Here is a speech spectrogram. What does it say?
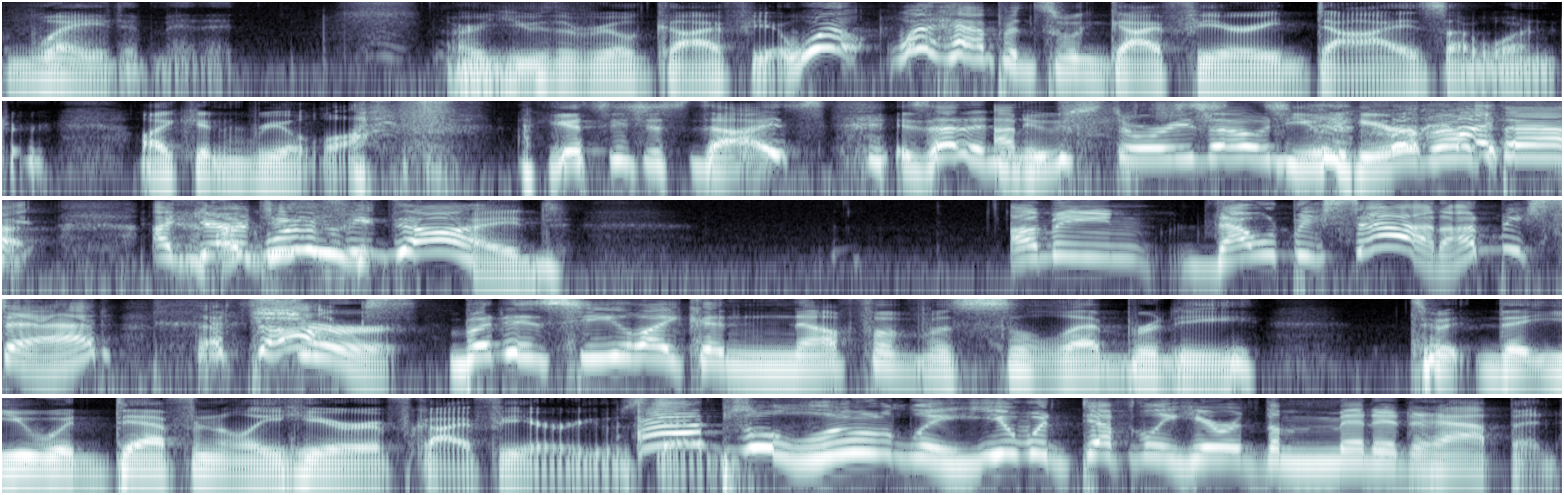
Wait a minute. Are you the real Guy Fieri? What what happens when Guy Fieri dies? I wonder. Like in real life, I guess he just dies. Is that a news story though? Do you hear about that? I Like, guarantee what if he died? I mean, that would be sad. I'd be sad. That sucks. Sure, but is he like enough of a celebrity to that you would definitely hear if Guy Fieri was dead? Absolutely. You would definitely hear it the minute it happened.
